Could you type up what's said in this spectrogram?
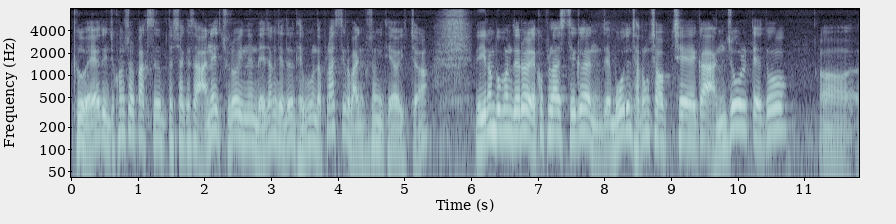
그 외에도 이제 콘솔 박스부터 시작해서 안에 주로 있는 내장재들은 대부분 다 플라스틱으로 많이 구성이 되어 있죠. 이런 부분들을 에코플라스틱은 이제 모든 자동차 업체가 안 좋을 때도 어,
